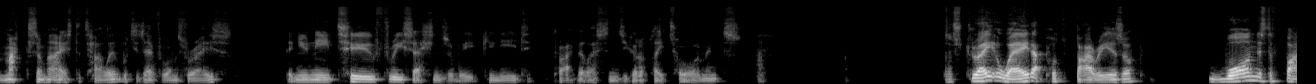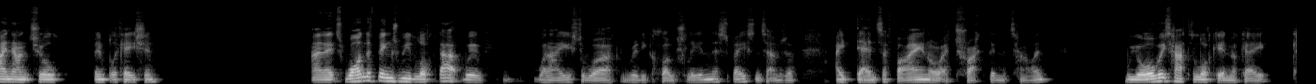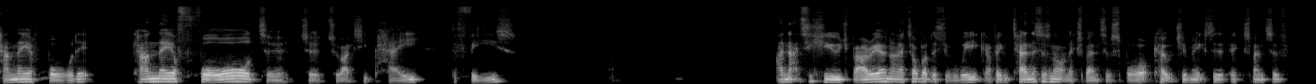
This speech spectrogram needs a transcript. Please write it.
maximize the talent, which is everyone's phrase, then you need two, three sessions a week. You need private lessons. You've got to play tournaments. So straight away, that puts barriers up. One is the financial implication. And it's one of the things we looked at with when I used to work really closely in this space in terms of identifying or attracting the talent. We always had to look in, okay, can they afford it? Can they afford to to to actually pay the fees? And that's a huge barrier. And I talk about this every week. I think tennis is not an expensive sport. Coaching makes it expensive.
